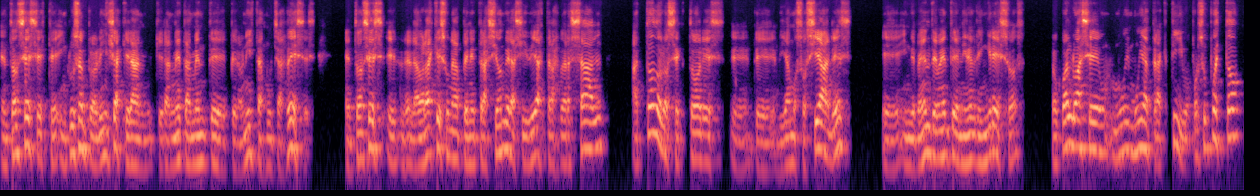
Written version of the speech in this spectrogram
Entonces, este, incluso en provincias que eran, que eran netamente peronistas muchas veces. Entonces, eh, la verdad es que es una penetración de las ideas transversal a todos los sectores, eh, de, digamos, sociales, independientemente del nivel de ingresos, lo cual lo hace muy, muy atractivo. Por supuesto,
